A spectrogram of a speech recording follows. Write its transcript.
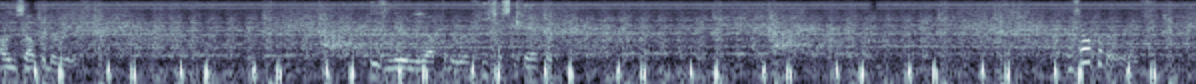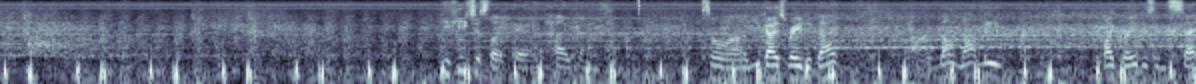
Oh, he's up in the roof. He's literally up in the roof. He's just camping. He's up in the roof. He- He's just like, yeah, hi guys. So, uh, you guys ready to die? Uh, no, not me. My grave isn't set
